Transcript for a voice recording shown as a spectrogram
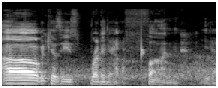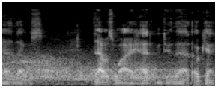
Oh, because he's running out of fun. Yeah, that was that was why I had him do that. Okay.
